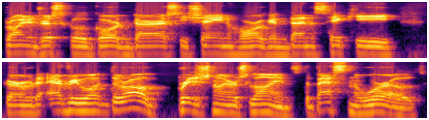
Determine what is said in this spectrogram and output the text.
Brian Driscoll, Gordon Darcy, Shane Horgan, Denis Hickie, Dermot, everyone, they're all British and Irish Lions, the best in the world,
